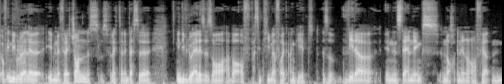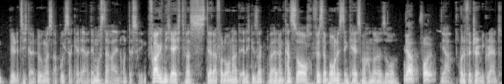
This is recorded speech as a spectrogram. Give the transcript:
auf individuelle Ebene vielleicht schon. Das ist vielleicht seine beste individuelle Saison, aber auf was den Teamerfolg angeht, also weder in den Standings noch in den On-Off-Werten bildet sich da halt irgendwas ab, wo ich sage, ja, der, der muss da rein. Und deswegen frage ich mich echt, was der da verloren hat, ehrlich gesagt, weil dann kannst du auch für Bonus den Case machen oder so. Ja, voll. Ja, oder für Jeremy Grant,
